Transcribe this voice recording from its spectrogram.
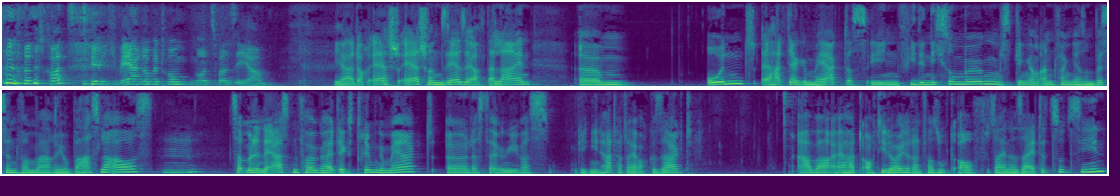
trotzdem, ich wäre betrunken und zwar sehr. Ja, doch, er ist, er ist schon sehr, sehr oft allein. Ähm, und er hat ja gemerkt, dass ihn viele nicht so mögen. Das ging am Anfang ja so ein bisschen von Mario Basler aus. Das hat man in der ersten Folge halt extrem gemerkt, äh, dass der irgendwie was gegen ihn hat, hat er ja auch gesagt. Aber er hat auch die Leute dann versucht, auf seine Seite zu ziehen.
